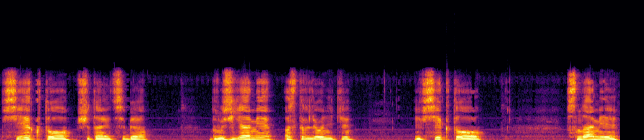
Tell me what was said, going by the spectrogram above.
все, кто считает себя друзьями астралионики, и все, кто с нами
